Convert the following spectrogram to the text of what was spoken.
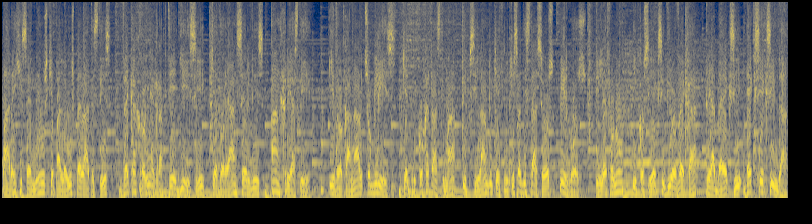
παρέχει σε νέους και παλαιούς πελάτες της 10 χρόνια γραπτή εγγύηση και δωρεάν σέρβις αν χρειαστεί. Υδροκανάλ Τσογκλής. Κεντρικό κατάστημα Υψηλάντου και Εθνικής Αντιστάσεως Πύργος. Τηλέφωνο 26210 36660.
